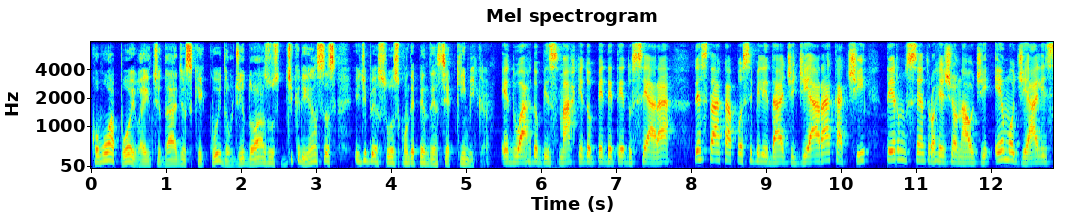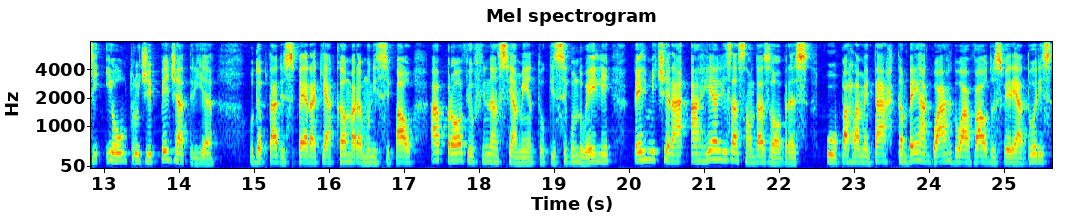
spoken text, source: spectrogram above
como o apoio a entidades que cuidam de idosos, de crianças e de pessoas com dependência química. Eduardo Bismarck, do PDT do Ceará, destaca a possibilidade de Aracati ter um centro regional de hemodiálise e outro de pediatria. O deputado espera que a Câmara Municipal aprove o financiamento que, segundo ele, permitirá a realização das obras. O parlamentar também aguarda o aval dos vereadores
